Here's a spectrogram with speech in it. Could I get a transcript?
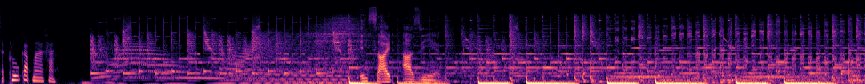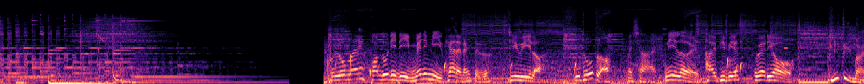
สักครู่กลับมาค่ะ inside ASEAN. คุณรู้ไหมความรู้ดีๆ ไม่ได้มีอยู่แค่ในหนังสือ ทีวีเหรอ YouTube เหรอ ไม่ใช่ นี่เลยไทย PBS Radio มิติใหม่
